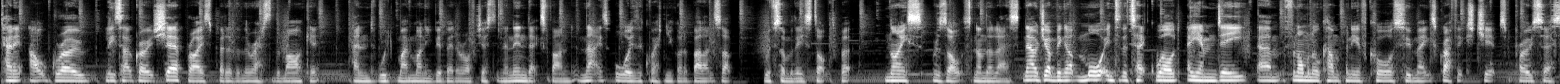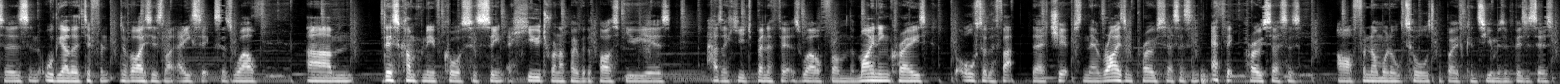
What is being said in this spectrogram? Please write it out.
can it outgrow, at least outgrow its share price better than the rest of the market? And would my money be better off just in an index fund? And that is always a question you've got to balance up with some of these stocks, but nice results nonetheless. Now, jumping up more into the tech world, AMD, um, phenomenal company, of course, who makes graphics chips, processors, and all the other different devices like ASICs as well. Um, this company, of course, has seen a huge run up over the past few years, has a huge benefit as well from the mining craze, but also the fact that their chips and their Ryzen processors and EPYC processors are phenomenal tools for both consumers and businesses.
